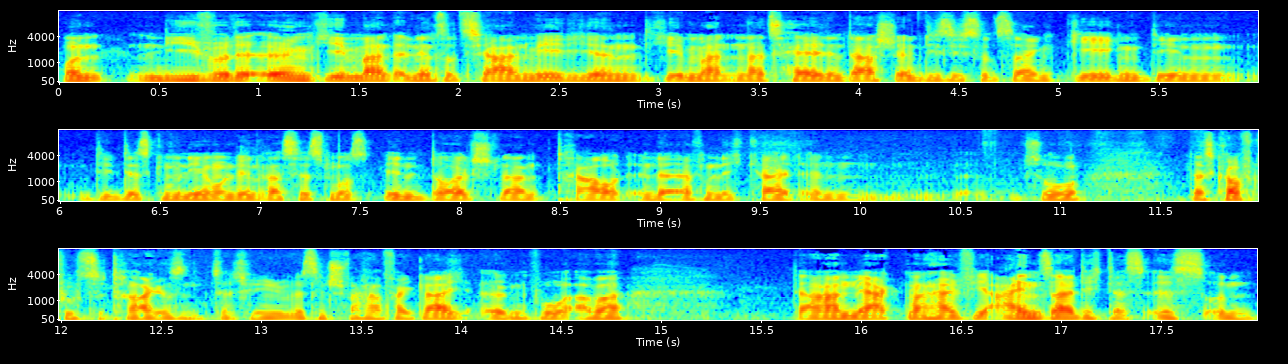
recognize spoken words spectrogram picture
Und nie würde irgendjemand in den sozialen Medien jemanden als Heldin darstellen, die sich sozusagen gegen den, die Diskriminierung und den Rassismus in Deutschland traut, in der Öffentlichkeit, in so das Kopftuch zu tragen. Das ist natürlich ein bisschen schwacher Vergleich irgendwo, aber daran merkt man halt, wie einseitig das ist und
